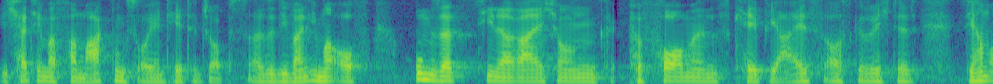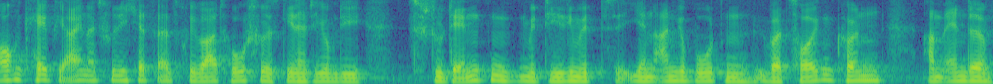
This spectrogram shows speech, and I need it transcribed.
Ich hatte immer vermarktungsorientierte Jobs. Also die waren immer auf Umsatzzielerreichung, Performance, KPIs ausgerichtet. Sie haben auch ein KPI natürlich jetzt als private Hochschule. Es geht natürlich um die Studenten, mit die sie mit ihren Angeboten überzeugen können. Am Ende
